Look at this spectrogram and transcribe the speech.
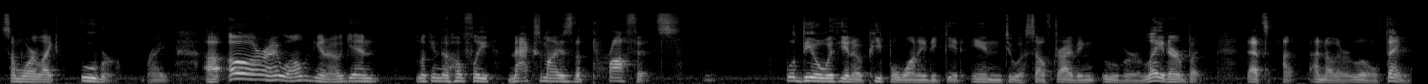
somewhere like Uber, right? Oh, all right. Well, you know, again, looking to hopefully maximize the profits. We'll deal with you know people wanting to get into a self-driving Uber later, but that's a- another little thing.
